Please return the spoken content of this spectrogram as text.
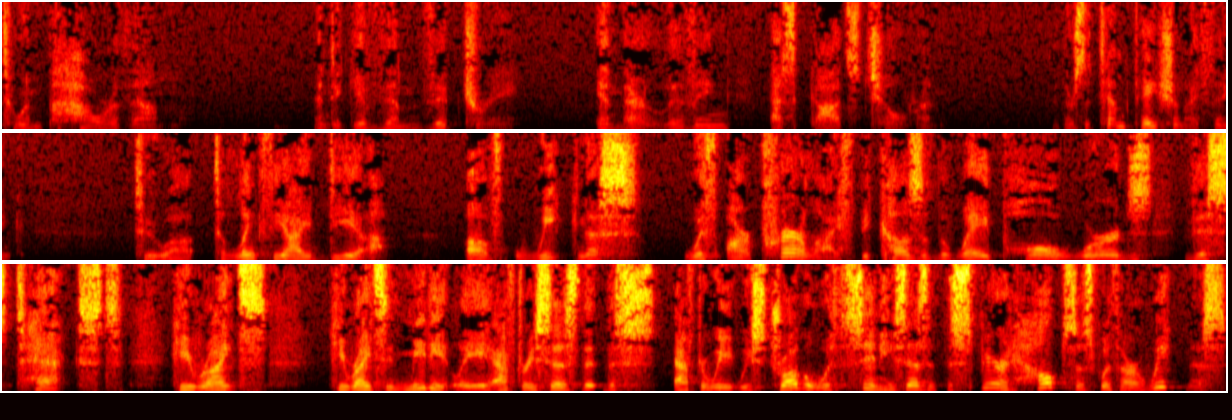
to empower them and to give them victory in their living as God's children. There's a temptation, I think, to, uh, to link the idea of weakness with our prayer life because of the way Paul words this text. He writes, he writes immediately after he says that this, after we, we struggle with sin, he says that the Spirit helps us with our weakness.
